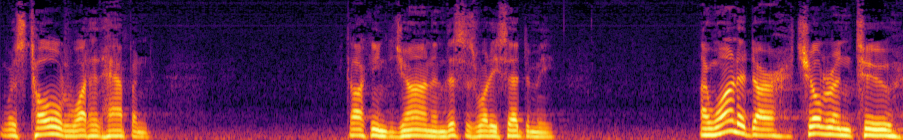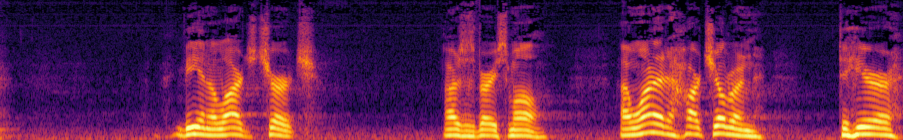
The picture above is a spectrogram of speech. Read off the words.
was told what had happened, talking to John, and this is what he said to me. I wanted our children to be in a large church. Ours is very small. I wanted our children to hear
